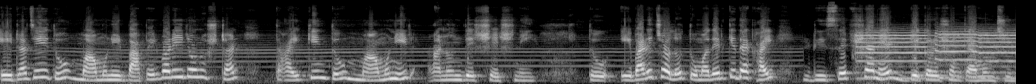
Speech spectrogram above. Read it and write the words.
এটা যেহেতু মামুনির বাপের বাড়ির অনুষ্ঠান, তাই কিন্তু মামুনির আনন্দের শেষ নেই। তো এবারে চলো তোমাদেরকে দেখাই রিসেপশনের ডেকোরেশন কেমন ছিল।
